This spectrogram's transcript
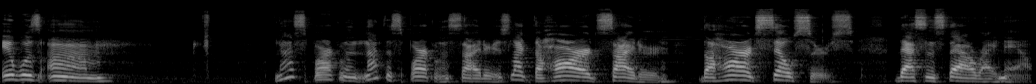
It was um not sparkling, not the sparkling cider. It's like the hard cider, the hard seltzers that's in style right now.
